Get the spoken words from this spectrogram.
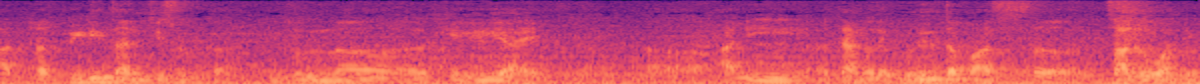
अठरा पीडितांची सुटका तिथून केलेली आहे. आणि त्यामध्ये पुढील तपास चालू आहे.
